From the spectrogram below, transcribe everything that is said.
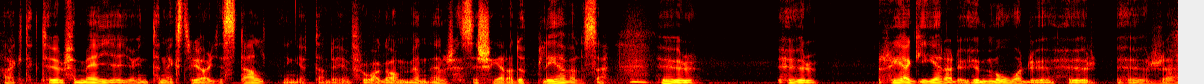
arkitektur för mig är ju inte en exteriör gestaltning utan det är en fråga om en, en regisserad upplevelse. Mm. Hur, hur reagerar du? Hur mår du? Hur, hur, eh,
